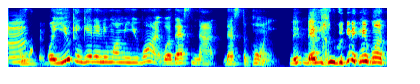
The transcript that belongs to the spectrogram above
mm-hmm. like, well you can get any woman you want. Well that's not that's the point. They, they can get anyone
